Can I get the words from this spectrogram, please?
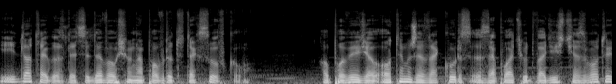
i dlatego zdecydował się na powrót taksówką. Opowiedział o tym, że za kurs zapłacił 20 zł,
